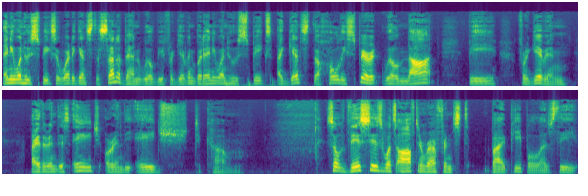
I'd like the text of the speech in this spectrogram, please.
Anyone who speaks a word against the Son of Man will be forgiven, but anyone who speaks against the Holy Spirit will not be forgiven, either in this age or in the age to come. So, this is what's often referenced by people as the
